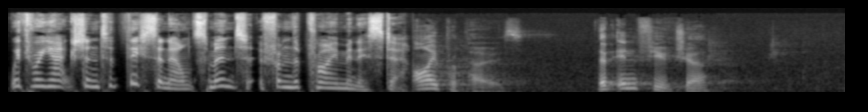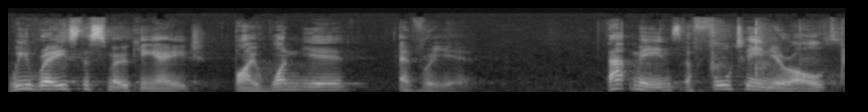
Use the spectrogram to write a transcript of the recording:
with reaction to this announcement from the Prime Minister. I propose that in future we raise the smoking age by one year every year. That means a 14 year old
